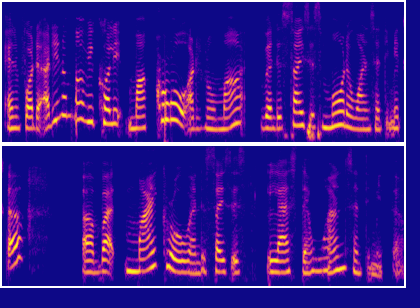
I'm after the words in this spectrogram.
And for the adenoma, we call it macroadenoma when the size is more than one centimeter, uh, but micro when the size is less than one centimeter.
